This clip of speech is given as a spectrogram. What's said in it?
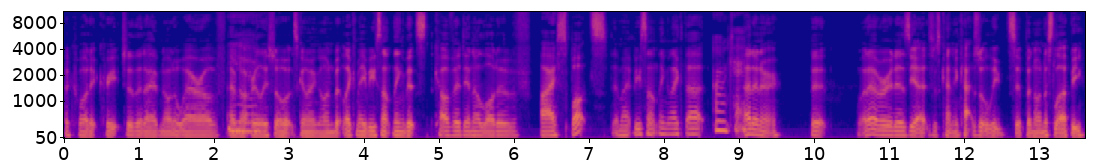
aquatic creature that I am not aware of. I'm not really sure what's going on, but like maybe something that's covered in a lot of eye spots. There might be something like that. Okay. I don't know. But whatever it is, yeah, it's just kind of casually sipping on a Slurpee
